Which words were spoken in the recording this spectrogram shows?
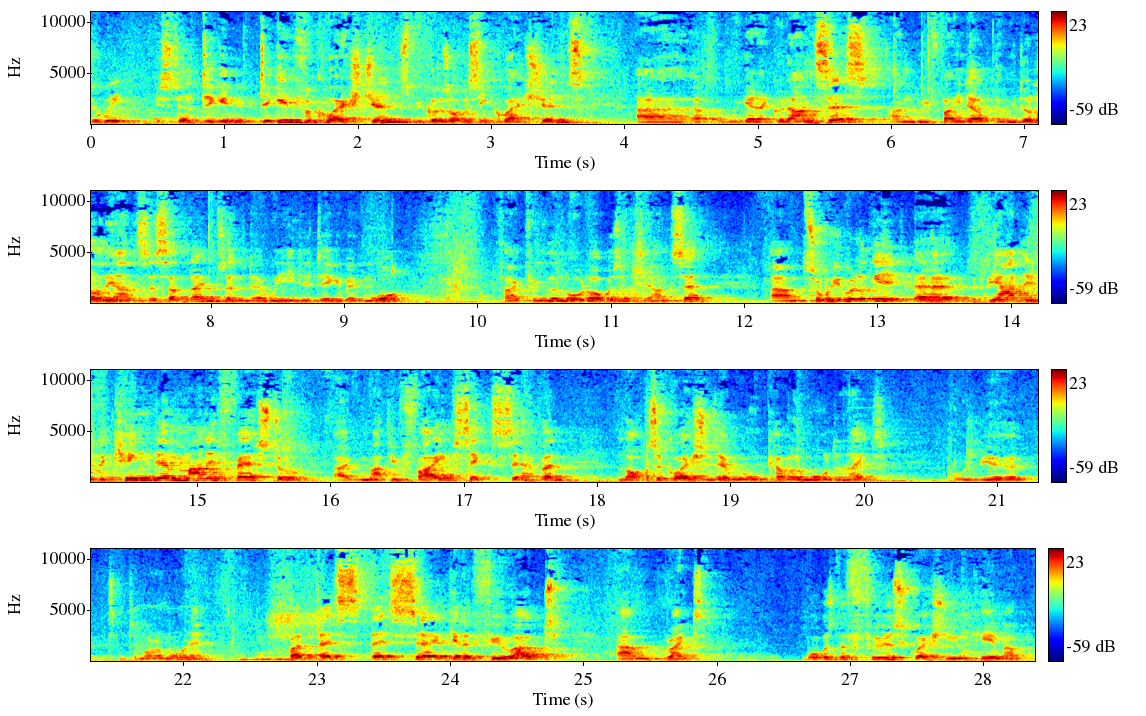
So, we, we're still digging, digging for questions because obviously questions uh, we get good answers and we find out that we don't know the answers sometimes and uh, we need to dig a bit more. Thankfully, the Lord always has the answer. Um, so we were looking at uh, the Beatitudes, the Kingdom Manifesto, uh, Matthew 5, 6, 7. Lots of questions there. We won't cover them all tonight. We'll be here till tomorrow morning. But let's let's uh, get a few out. Um, right. What was the first question you came up with?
